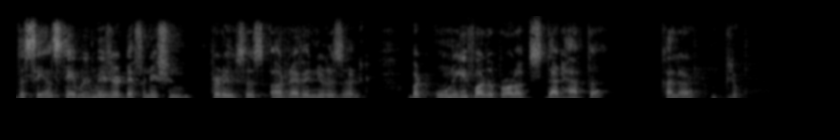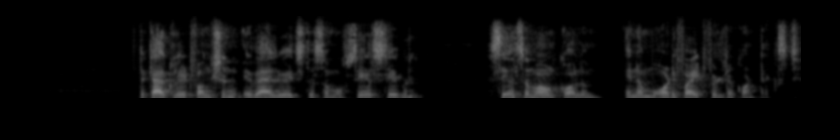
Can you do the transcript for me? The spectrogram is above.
The sales table measure definition produces a revenue result but only for the products that have the color blue. The calculate function evaluates the sum of sales table, sales amount column in a modified filter context.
